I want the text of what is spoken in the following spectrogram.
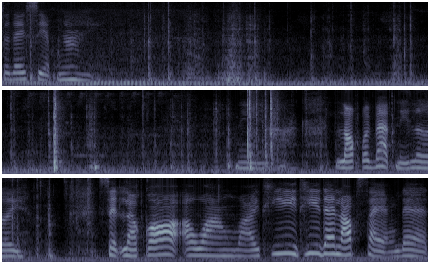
จะได้เสียบง่าย นี่นะคะล็อกไว้แบบนี้เลย เสร็จแล้วก็เอาวางไว้ที่ที่ได้รับแสงแดด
